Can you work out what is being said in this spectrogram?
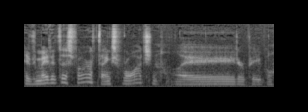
If you made it this far thanks for watching. Later people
